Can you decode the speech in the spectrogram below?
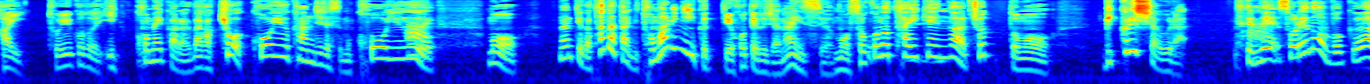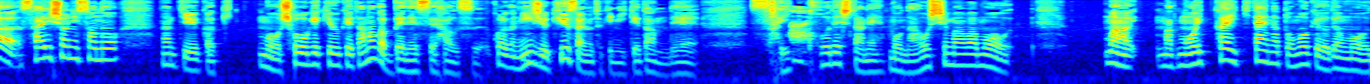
はい。ということで、1個目から、だから今日はこういう感じです。もうこういう、はいもう、なんていうか、ただ単に泊まりに行くっていうホテルじゃないんですよ。もうそこの体験がちょっともう、びっくりしちゃうぐらい。で、それの僕は最初にその、なんていうか、きもう衝撃を受けたのがベネッセハウス。これが29歳の時に行けたんで、最高でしたね。もう直島はもう、まあ、まあ、もう一回行きたいなと思うけど、でももう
